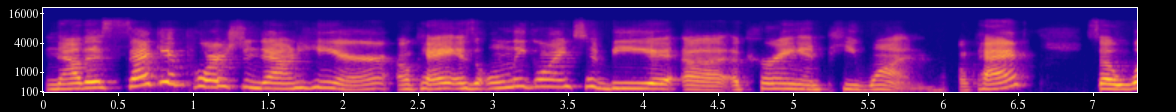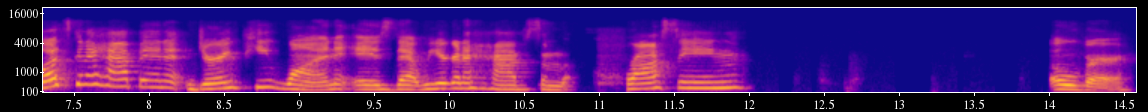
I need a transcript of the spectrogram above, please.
Now, this second portion down here, okay, is only going to be uh, occurring in P1, okay? So what's going to happen during P1 is that we are going to have some crossing over,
